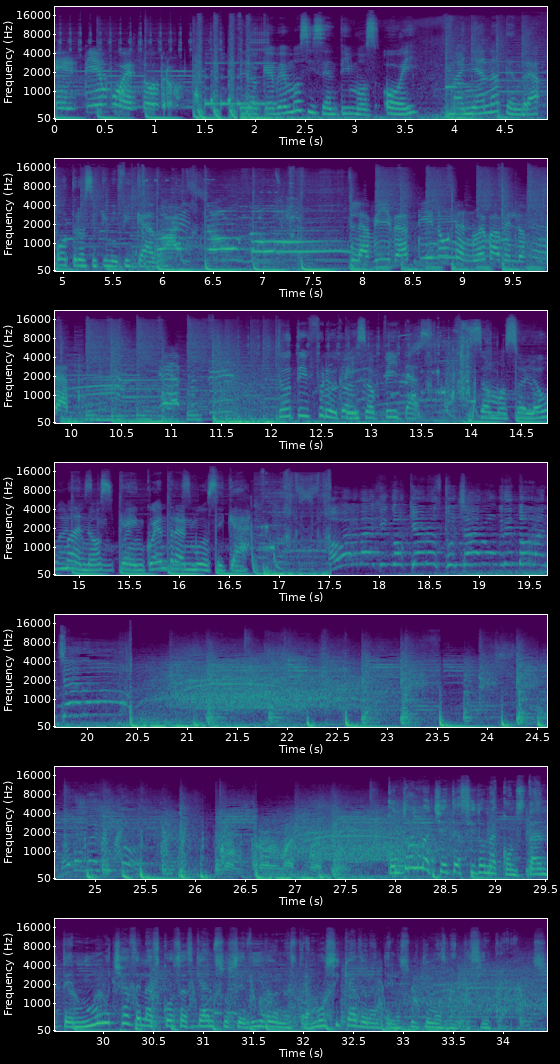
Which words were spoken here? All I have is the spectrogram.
El tiempo es otro. Lo que vemos y sentimos hoy, mañana tendrá otro significado. La vida tiene una nueva velocidad. Tutti Frutti y Sopitas. Somos solo humanos que encuentran música. A ver, México, quiero escuchar un grito ranchero. Todo México. Control Machete ha sido una constante en muchas de las cosas que han sucedido en nuestra música durante los últimos 25 años.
